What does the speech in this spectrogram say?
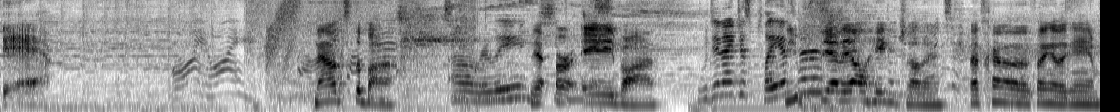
Yeah. Now it's the boss. Oh, oh really? Yeah, or a boss. Didn't I just play as you, her? Yeah, they all hate each other. That's kind of the thing of the game.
